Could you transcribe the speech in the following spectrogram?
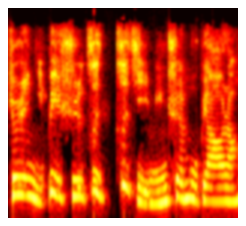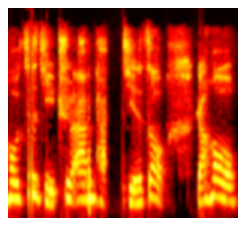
就是你必须自自己明确目标，然后自己去安排节奏，然后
